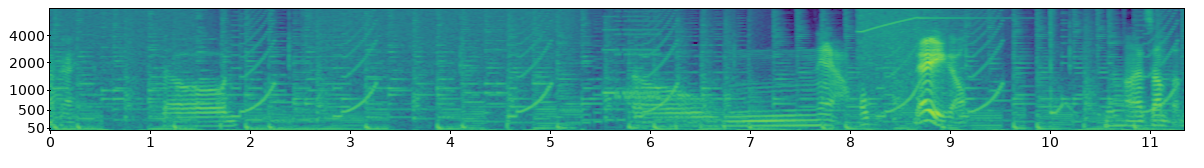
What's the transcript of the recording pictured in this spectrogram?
Okay. Oh, there you go. Oh, that's something.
